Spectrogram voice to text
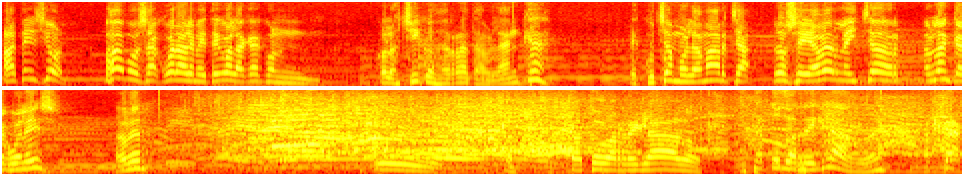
Atención, vamos a jugar al metegol acá con, con los chicos de Rata Blanca. Escuchamos la marcha. No sé, a ver, la hinchada Blanca, ¿cuál es? A ver. Uh, está todo arreglado. Está todo arreglado, ¿eh? Acá,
